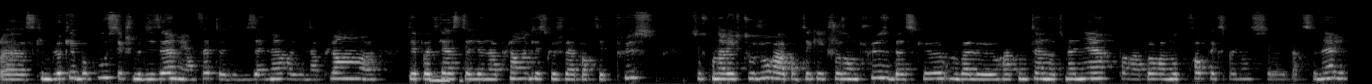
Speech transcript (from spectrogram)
Euh, ce qui me bloquait beaucoup, c'est que je me disais, mais en fait, des designers, il y en a plein, euh, des podcasts, il y en a plein, qu'est-ce que je vais apporter de plus? Sauf qu'on arrive toujours à apporter quelque chose en plus parce qu'on va le raconter à notre manière par rapport à notre propre expérience personnelle.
